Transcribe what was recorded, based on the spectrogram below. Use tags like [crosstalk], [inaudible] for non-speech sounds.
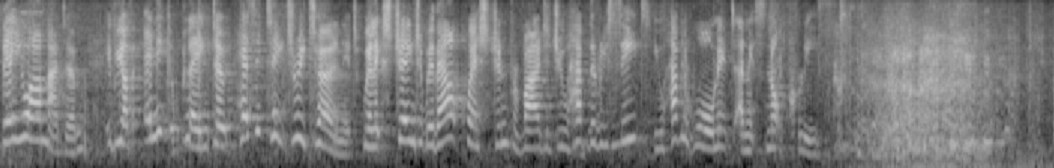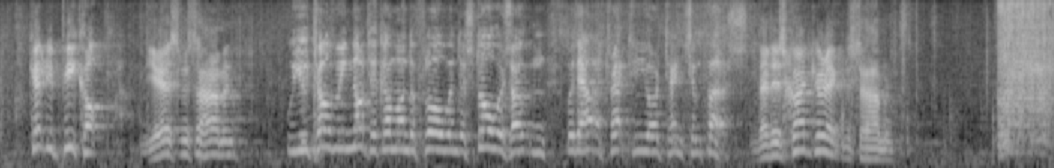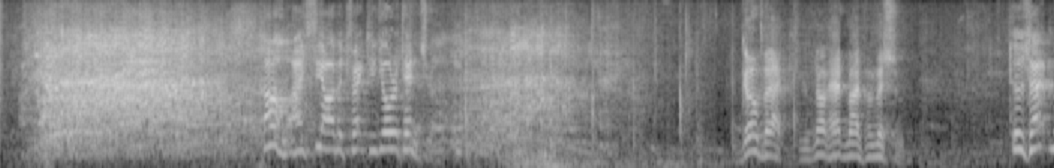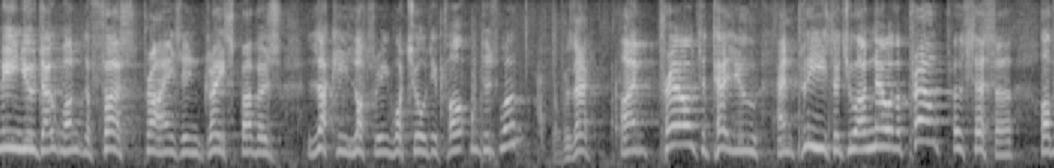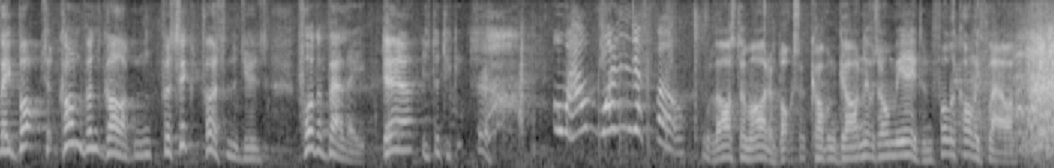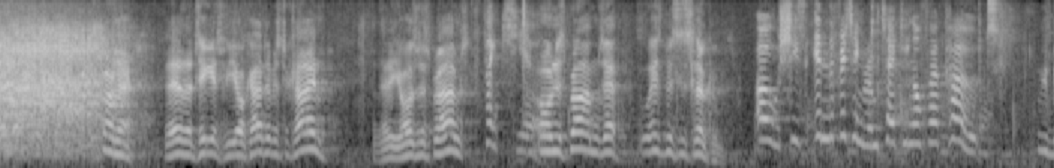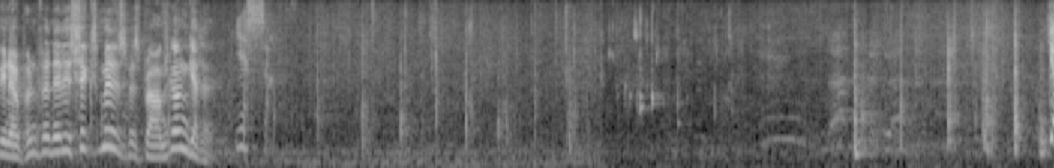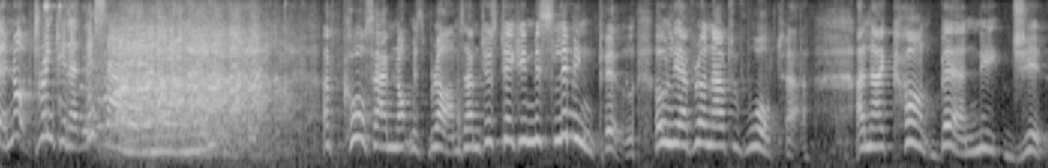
There you are, madam. If you have any complaint, don't hesitate to return it. We'll exchange it without question, provided you have the receipt, you haven't worn it, and it's not creased. Captain Peacock, Yes, Mr. Harman. Well, you told me not to come on the floor when the store was open without attracting your attention first. That is quite correct, Mr. Harman. Oh, I see I've attracted your attention. Go back. You've not had my permission. Does that mean you don't want the first prize in Grace Brothers' lucky lottery what your department has won? What was that? I'm proud to tell you and pleased that you are now the proud possessor of a box at Covent Garden for six personages for the ballet. There is the ticket. [gasps] Oh, how wonderful! Well, last time I had a box at Covent Garden, it was on me head and full of cauliflower. [laughs] Well, there. There are the tickets for your counter, Mr. Klein. And there are yours, Miss Brahms. Thank you. Oh, Miss Brahms, uh, where's Mrs. Slocombe? Oh, she's in the fitting room taking off her coat. We've been open for nearly six minutes, Miss Brahms. Go and get her. Yes, sir. You're not drinking at this hour, Of course I'm not Miss Brahms. I'm just taking Miss Slimming pill. Only I've run out of water. And I can't bear neat gin.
